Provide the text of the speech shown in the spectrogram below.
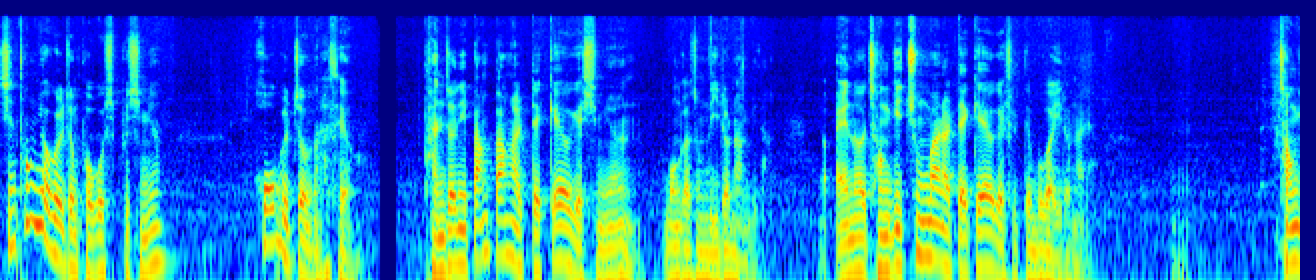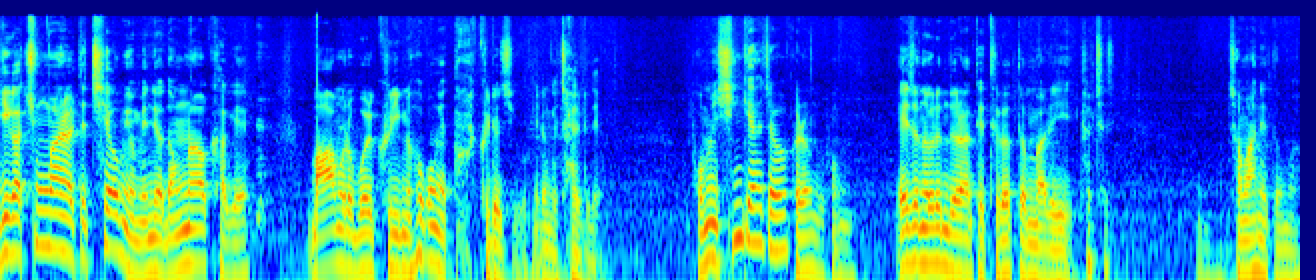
신통력을 좀 보고 싶으시면 호흡을 좀 하세요. 단전이 빵빵할 때 깨어 계시면 뭔가 좀 일어납니다. 에너 전기 충만할 때 깨어 계실 때 뭐가 일어나요? 전기가 충만할 때 체험이 오면요 넉넉하게 마음으로 뭘 그리면 허공에 딱 그려지고 이런 게 잘 돼요. 보면 신기하죠 그런 거 보면 예전 어른들한테 들었던 말이 펼쳐지. 저만 해도 막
